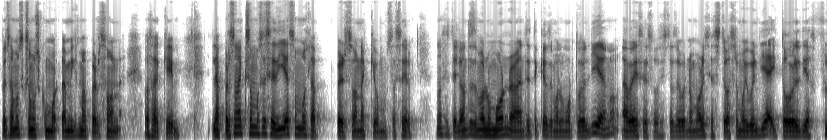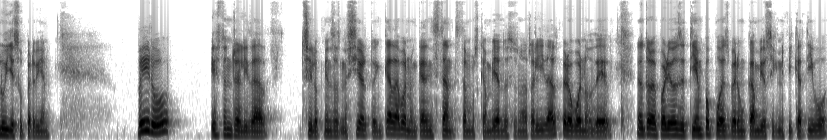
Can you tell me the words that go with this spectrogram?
pensamos que somos como la misma persona. O sea que la persona que somos ese día somos la persona que vamos a ser. No, si te levantas de mal humor, normalmente te quedas de mal humor todo el día, ¿no? A veces, o si estás de buen humor, te va a ser muy buen día y todo el día fluye súper bien. Pero esto en realidad si lo piensas, no es cierto. En cada, bueno, en cada instante estamos cambiando, eso es una realidad, pero bueno, de, dentro de periodos de tiempo puedes ver un cambio significativo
